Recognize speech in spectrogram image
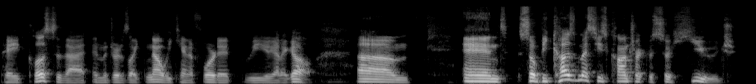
paid close to that. And madrid's like no we can't afford it. We gotta go. Um, and so because messi's contract was so huge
